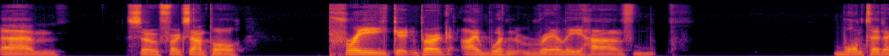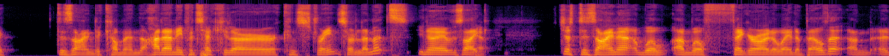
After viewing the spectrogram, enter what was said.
Um, so, for example, pre Gutenberg, I wouldn't really have wanted a design to come in that had any particular constraints or limits. You know, it was like just design it and we'll and we'll figure out a way to build it. And uh,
